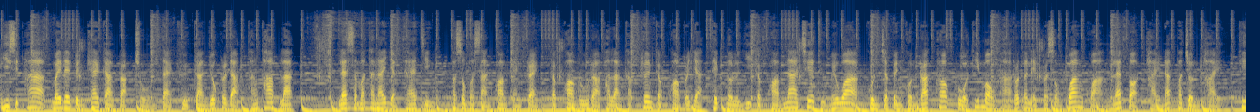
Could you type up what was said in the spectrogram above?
2025 ไม่ได้เป็นแค่การปรับโฉมแต่คือการยกระดับทั้งภาพลักษณ์ และสมรรถนะอย่างแท้จริง ผสมผสานความแข็งแกร่งกับความรูราพลังขับเคลื่อนกับความประหยัดเทคโนโลยีกับความน่าเชื่อถือไม่ว่าคุณจะเป็นคนรักครอบครัวที่มองหารถอเนกประสงค์กว้างขวางและปลอดภัยนักผจญภัย ที่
